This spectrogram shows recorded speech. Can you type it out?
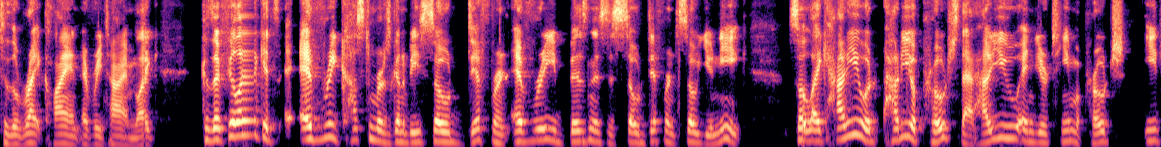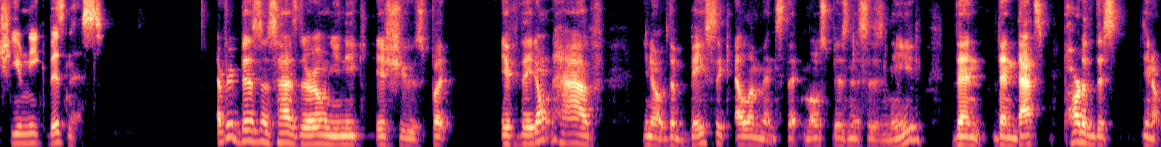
to the right client every time. Like, because I feel like it's every customer is going to be so different. Every business is so different, so unique. So, like, how do you how do you approach that? How do you and your team approach each unique business? Every business has their own unique issues, but if they don't have you know the basic elements that most businesses need then then that's part of this you know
